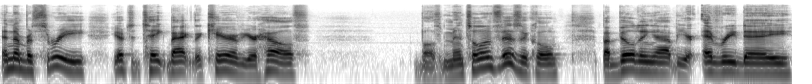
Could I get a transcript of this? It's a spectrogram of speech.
And number three, you have to take back the care of your health, both mental and physical, by building up your everyday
